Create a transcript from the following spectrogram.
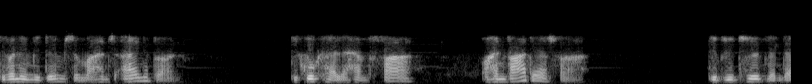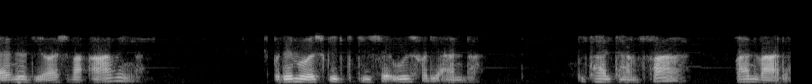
Det var nemlig dem, som var hans egne børn. De kunne kalde ham far, og han var deres far. Det betød blandt andet, at de også var arvinger. På den måde skilte de sig ud fra de andre. De kaldte ham far, og han var det.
